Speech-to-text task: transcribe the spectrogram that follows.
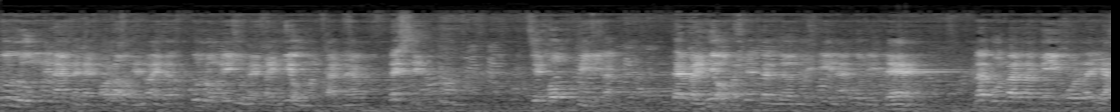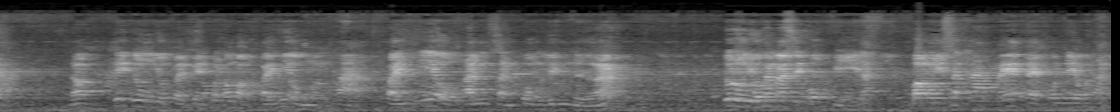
ตู้ลุงนี่นะแต่ขอเราเห็นหน่อยเถอะ ตู้ลงนี่อยู่ในไปเที่ยวเหมือนกันนะครับได้สิบสิบหกปีแล้วแต่ไปเที่ยวประเทศเจริญอย่างนี้นะอุดีแดงและบุญบารมีคนละอย่างเนาะที่ลุงอยู่ไปเป็นเพราะเขาบอกไปเที่ยวเมืองท่าไปเที่ยวอันสันปงริมเหนือตู้ลุงอยู่ให้มาสิบหกปีนะบอกมีสักทางแม้แต่คนเดียวเท่านั้น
